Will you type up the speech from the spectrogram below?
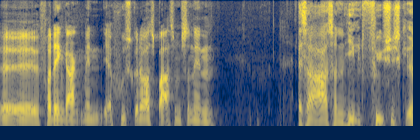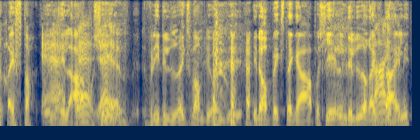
øh, fra den gang, men jeg husker det også bare som sådan en, Altså ar sådan helt fysisk rifter, ja, eller, eller ar ja, på sjælen. Ja, ja. Fordi det lyder ikke som om, det var en, en opvækst, der gav ar på sjælen. Det lyder rigtig Nej, dejligt.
